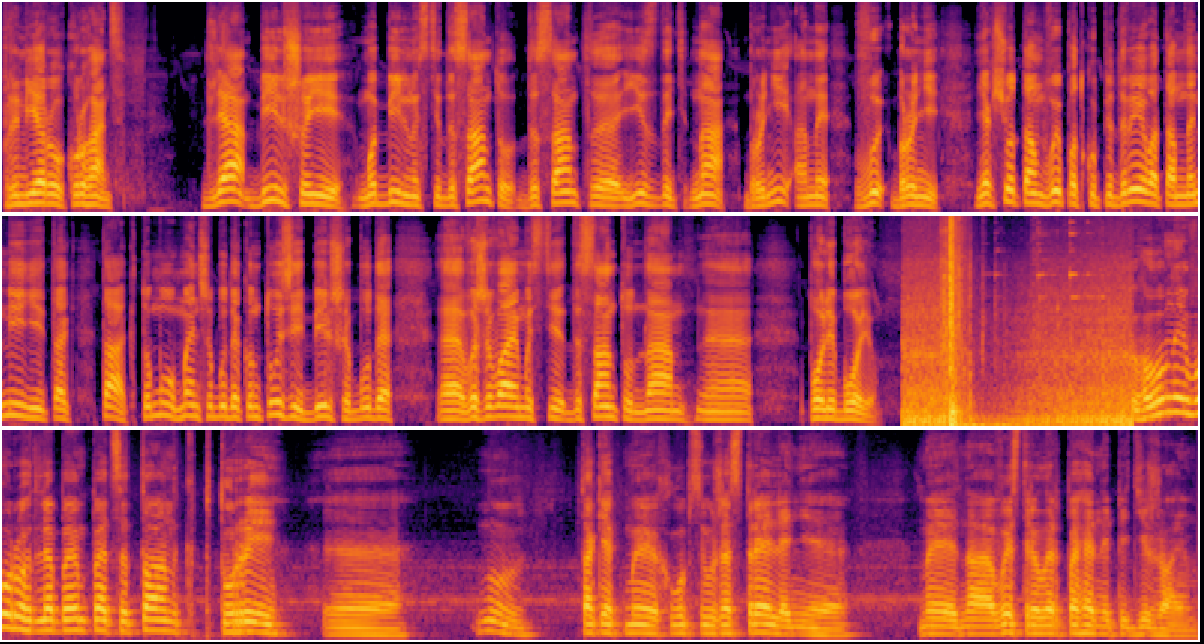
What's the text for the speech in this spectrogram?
прем'єру Курганця. Для більшої мобільності десанту десант е, їздить на броні, а не в броні. Якщо там в випадку підрива, там на міні, так, так тому менше буде контузій, більше буде е, виживаємості десанту на е, полі бою. Головний ворог для БМП це танк, птури. Е, ну, так як ми, хлопці, вже стріляні, ми на вистріл РПГ не під'їжджаємо.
